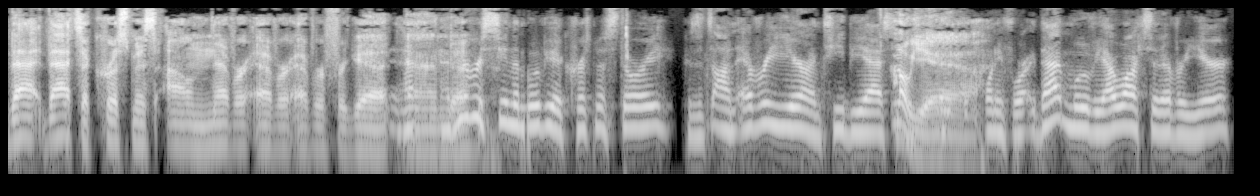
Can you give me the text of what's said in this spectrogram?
that that's a Christmas I'll never, ever, ever forget. Have, and, have you uh, ever seen the movie A Christmas Story? Because it's on every year on TBS. Oh yeah, twenty four. That movie, I watched it every year.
